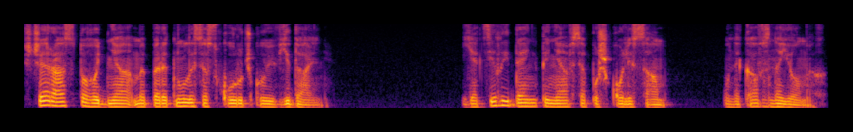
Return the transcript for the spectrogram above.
Ще раз того дня ми перетнулися з курочкою в їдальні. Я цілий день тинявся по школі сам, уникав знайомих.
